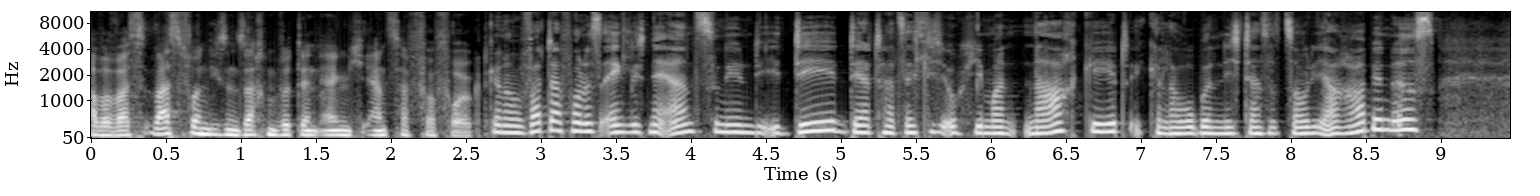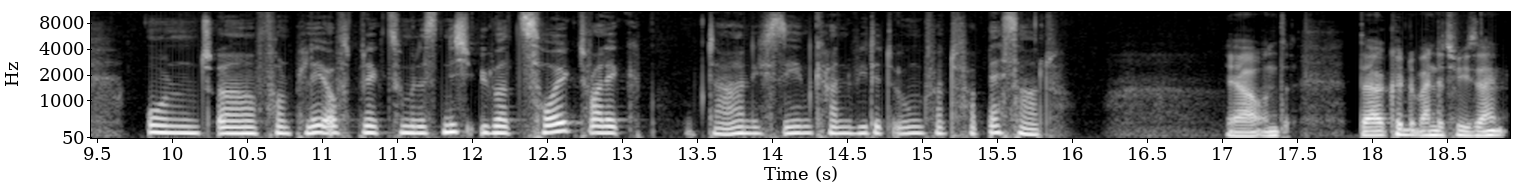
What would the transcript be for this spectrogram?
Aber was, was von diesen Sachen wird denn eigentlich ernsthaft verfolgt? Genau. Was davon ist eigentlich eine ernstzunehmende Idee, der tatsächlich auch jemand nachgeht? Ich glaube nicht, dass es Saudi-Arabien ist. Und äh, von Playoffs bin ich zumindest nicht überzeugt, weil ich da nicht sehen kann, wie das irgendwas verbessert. Ja, und da könnte man natürlich sagen,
